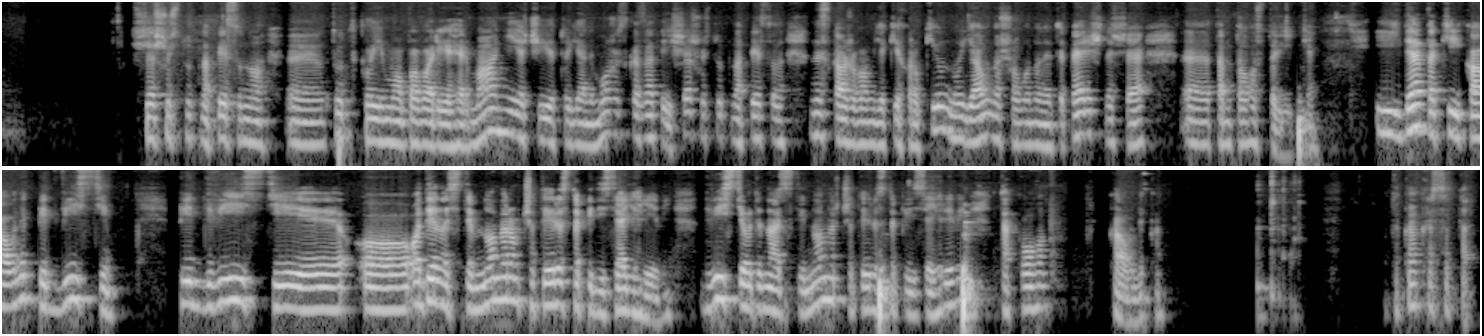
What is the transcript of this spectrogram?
Ще щось тут написано, е, тут клеймо Баварія, Германія, чи то я не можу сказати, і ще щось тут написано. Не скажу вам, яких років, ну явно, що воно не теперішнє, ще е, там того століття. І йде такий кавник під 200 під 211 номером 450 гривень. 211 номер 450 гривень такого кавника. Така красота.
